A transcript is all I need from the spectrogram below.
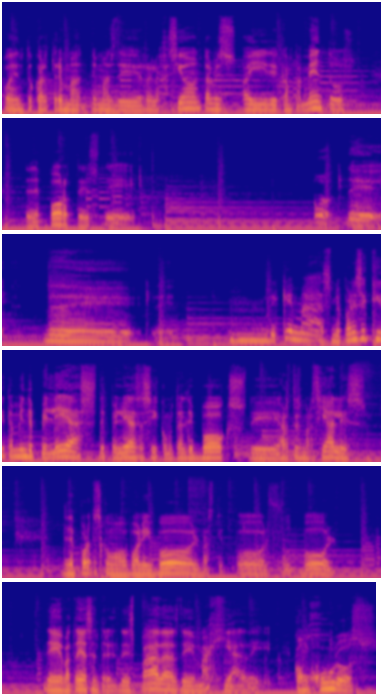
pueden tocar temas de relajación, tal vez hay de campamentos, de deportes, de... Oh, de, de, mm, de, qué más? Me parece que también de peleas, de peleas así como tal, de box, de artes marciales, de deportes como voleibol, basquetbol, fútbol, de batallas entre de espadas, de magia, de conjuros,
